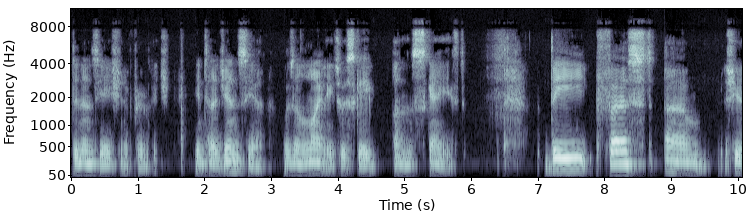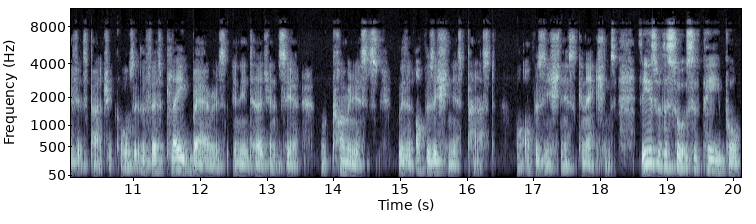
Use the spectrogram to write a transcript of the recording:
denunciation of privilege, the intelligentsia was unlikely to escape unscathed. The first, um, Sheila Fitzpatrick calls it, the first plague bearers in the intelligentsia were communists with an oppositionist past or oppositionist connections. These were the sorts of people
